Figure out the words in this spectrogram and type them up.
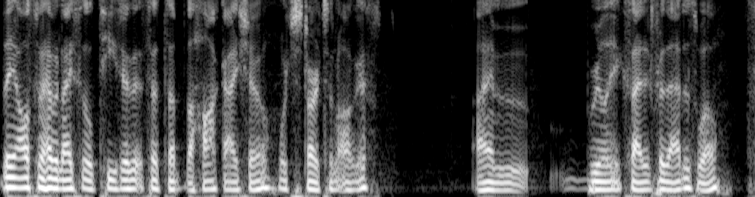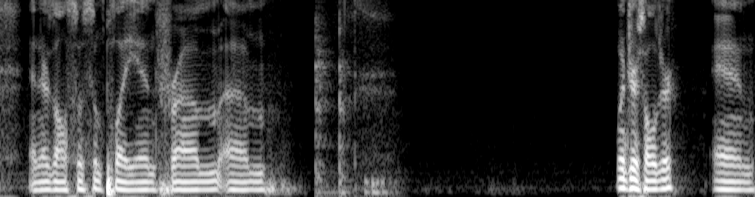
they also have a nice little teaser that sets up the Hawkeye show, which starts in August. I'm really excited for that as well. And there's also some play in from um, Winter Soldier and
